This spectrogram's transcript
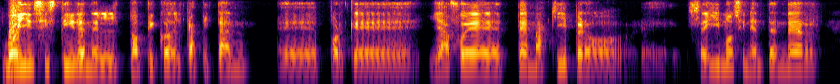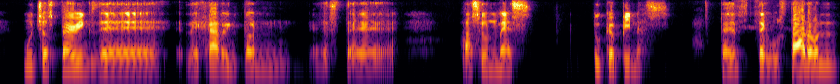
Voy a insistir en el tópico del capitán, eh, porque ya fue tema aquí, pero eh, seguimos sin entender muchos pairings de, de Harrington este, hace un mes. ¿Tú qué opinas? ¿Te, gustaron?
